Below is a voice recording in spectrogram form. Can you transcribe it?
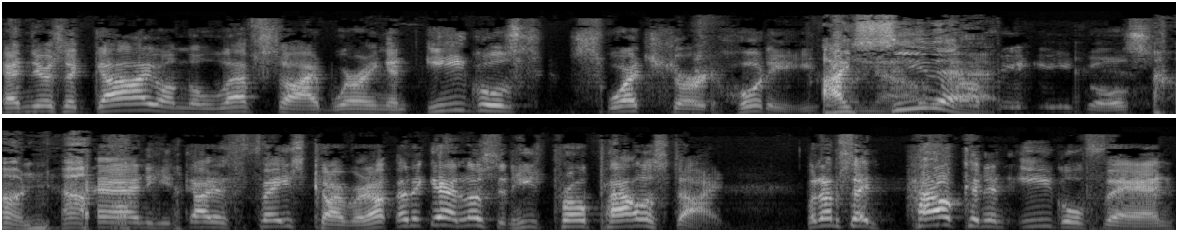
And there's a guy on the left side wearing an Eagles sweatshirt hoodie. I see that. Eagles. Oh no! And he's got his face covered up. And again, listen, he's pro Palestine. But I'm saying, how can an Eagle fan,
